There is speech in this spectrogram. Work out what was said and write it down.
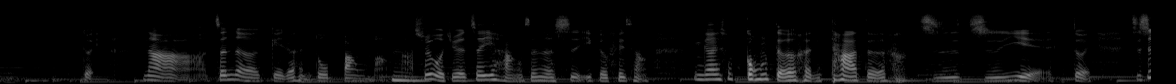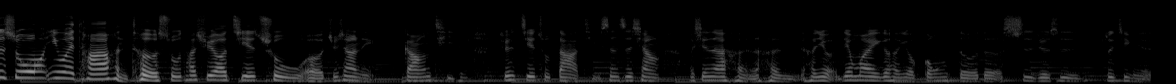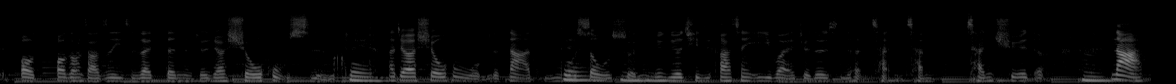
那真的给了很多帮忙啊，嗯所以我觉得这一行真的是一个非常应该说功德很大的职职业。对，只是说因为它很特殊，它需要接触呃，就像你刚刚提的，就是接触大体，甚至像我现在很很很有另外一个很有功德的事，就是最近也报报章杂志一直在登的，就叫修护师嘛。对，那就要修护我们的大体，如果受损，嗯尤尤其是发生意外，绝对是很残残残缺的。嗯那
